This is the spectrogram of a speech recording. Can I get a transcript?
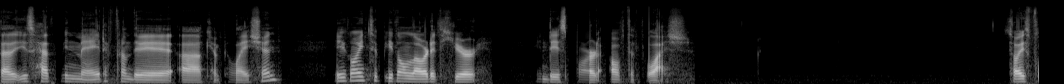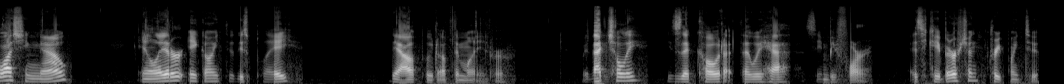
that is has been made from the uh, compilation is going to be downloaded here in this part of the flash. So it's flashing now, and later it's going to display the output of the monitor. Which actually is the code that we have seen before, SDK version 3.2.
